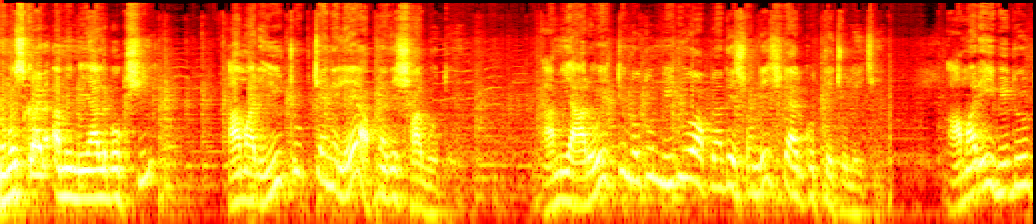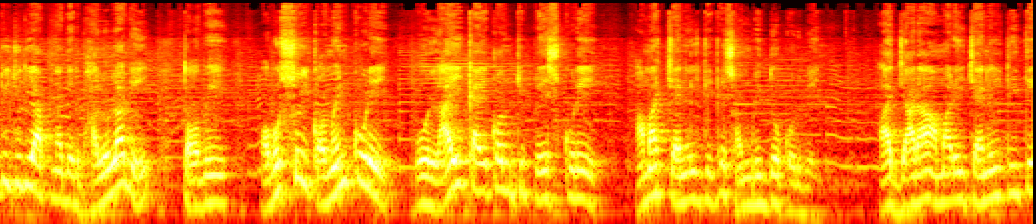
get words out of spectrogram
নমস্কার, আমি মিয়াল বক্সি। আমার ইউটিউব চ্যানেলে আপনাদের স্বাগত। আমি আরও একটি নতুন ভিডিও আপনাদের সঙ্গে শেয়ার করতে চলেছি। আমার এই ভিডিওটি যদি আপনাদের ভালো লাগে, তবে অবশ্যই কমেন্ট করে ও লাইক আইকনটি প্রেস করে আমার চ্যানেলটিকে সমৃদ্ধ করবে আর যারা আমার এই চ্যানেলটিতে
